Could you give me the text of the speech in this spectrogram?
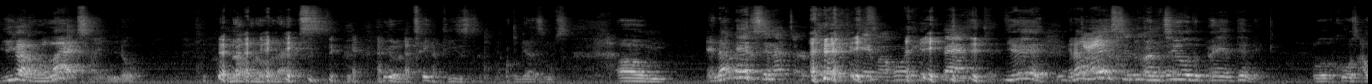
you gotta relax. I know. I'm not gonna relax. You're gonna take these orgasms. Um, and that Listen, lasted, I turned I became a horny bastard. yeah, and I lasted until the pandemic. Well, of course, I,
